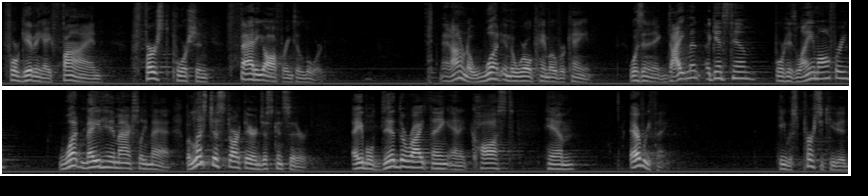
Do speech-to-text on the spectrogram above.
for giving a fine first portion fatty offering to the Lord. Man, I don't know what in the world came over Cain. Was it an indictment against him for his lame offering? What made him actually mad? But let's just start there and just consider. Abel did the right thing and it cost him everything. He was persecuted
